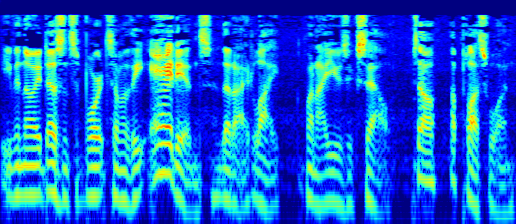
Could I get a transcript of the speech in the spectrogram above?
even though it doesn't support some of the add-ins that I like when I use Excel. So, a plus one.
